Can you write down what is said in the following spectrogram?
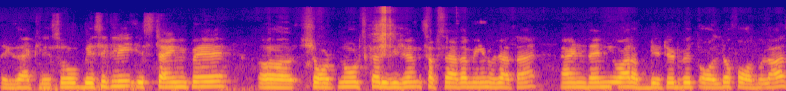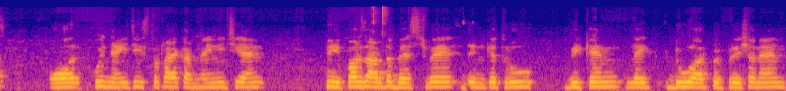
एग्जैक्टली सो बेसिकली इस टाइम पे शॉर्ट uh, नोट्स का रिवीजन सबसे ज़्यादा मेन हो जाता है। And then you are updated with all the formulas और कोई नई चीज़ तो ट्राई करना ही नहीं चाहिए। And papers are the best way जिनके through we can like do our preparation and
